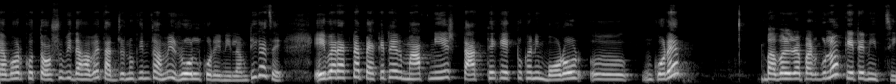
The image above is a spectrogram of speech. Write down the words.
ব্যবহার করতে অসুবিধা হবে, তার জন্য কিন্তু আমি রোল করে নিলাম, ঠিক আছে? এইবার একটা প্যাকেটের মাপ নিয়ে তার থেকে একটুখানি বড় করে বাবল র্যাপারগুলো কেটে নিচ্ছি।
